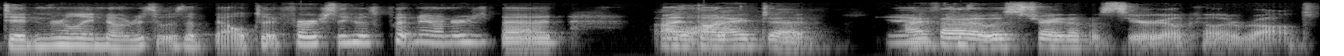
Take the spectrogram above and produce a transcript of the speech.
didn't really notice it was a belt at first that he was putting it under his bed. I Oh, thought- I did. Yeah, I thought it was straight up a serial killer belt.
